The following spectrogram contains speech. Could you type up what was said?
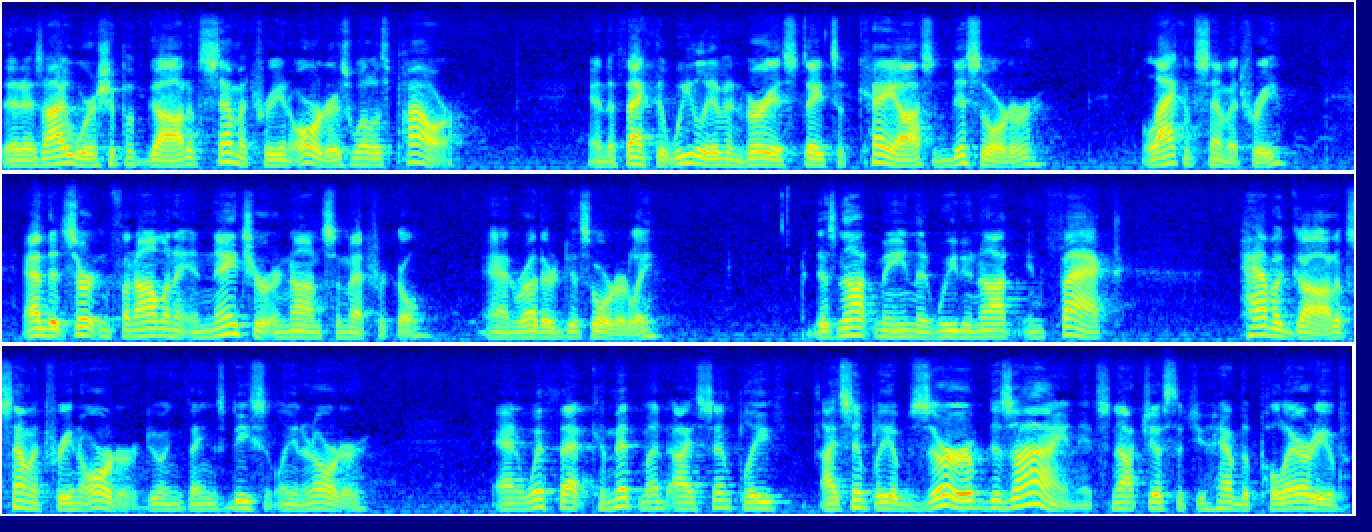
that as I worship a God of symmetry and order as well as power. And the fact that we live in various states of chaos and disorder, lack of symmetry, and that certain phenomena in nature are non-symmetrical and rather disorderly, does not mean that we do not, in fact, have a God of symmetry and order, doing things decently and in order. And with that commitment, I simply I simply observe design. It's not just that you have the polarity of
